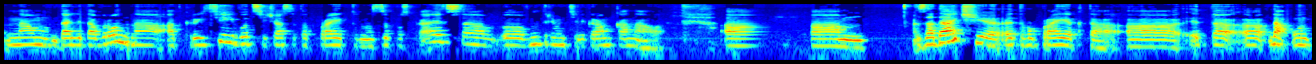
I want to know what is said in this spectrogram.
нам дали добро на открытие. И вот сейчас этот проект у нас запускается внутреннего телеграм-канала. Задачи этого проекта, а, это, а, да, он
